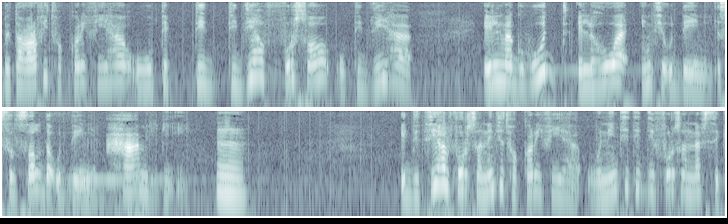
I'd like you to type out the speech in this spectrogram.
بتعرفي تفكري فيها وبتديها فرصة وبتديها المجهود اللي هو انت قدامي الصلصال ده قدامي هعمل بيه إيه؟ اديتيها الفرصة ان انت تفكري فيها وان انت تدي فرصة لنفسك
